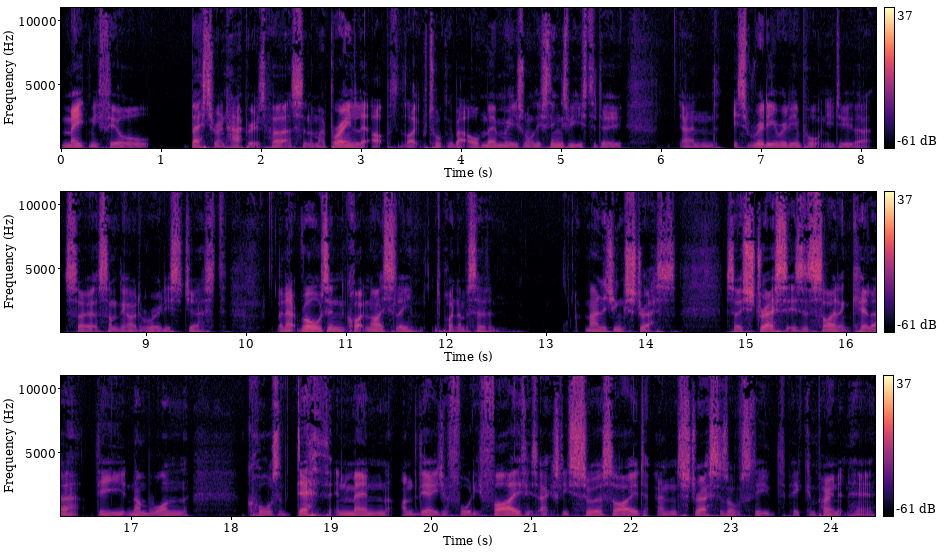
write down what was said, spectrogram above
made me feel better and happier as a person, and my brain lit up like talking about old memories and all these things we used to do. And it's really, really important you do that. So that's something I'd really suggest. And that rolls in quite nicely into point number seven managing stress. So, stress is a silent killer. The number one cause of death in men under the age of 45 is actually suicide, and stress is obviously the big component here.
